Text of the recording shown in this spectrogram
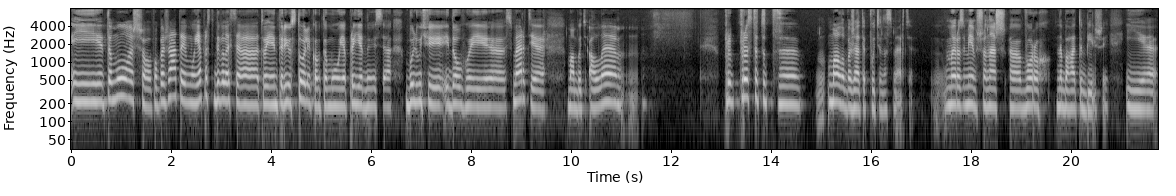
І тому що побажати йому. Я просто дивилася твоє інтерв'ю з Толіком, тому я приєднуюся болючої і довгої е, смерті, мабуть, але просто тут е, мало бажати Путіна смерті ми розуміємо, що наш е, ворог набагато більший, і е,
